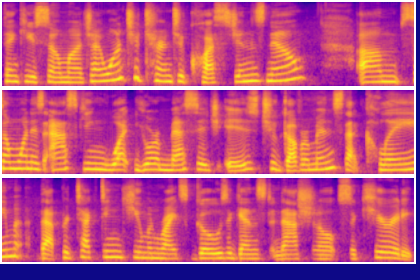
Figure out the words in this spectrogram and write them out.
Thank you so much. I want to turn to questions now. Um, someone is asking what your message is to governments that claim that protecting human rights goes against national security.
